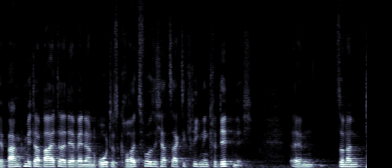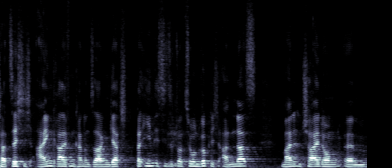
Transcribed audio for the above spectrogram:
der Bankmitarbeiter, der, wenn er ein rotes Kreuz vor sich hat, sagt, Sie kriegen den Kredit nicht. Ähm, sondern tatsächlich eingreifen kann und sagen, ja, bei Ihnen ist die Situation wirklich anders. Meine Entscheidung, ähm,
